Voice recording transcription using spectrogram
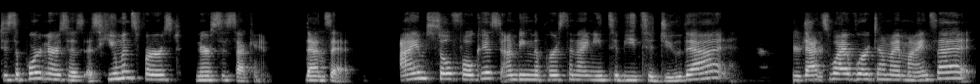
to support nurses as humans first, nurses second. That's mm-hmm. it. I am so focused on being the person I need to be to do that. That's why I've worked on my mindset.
